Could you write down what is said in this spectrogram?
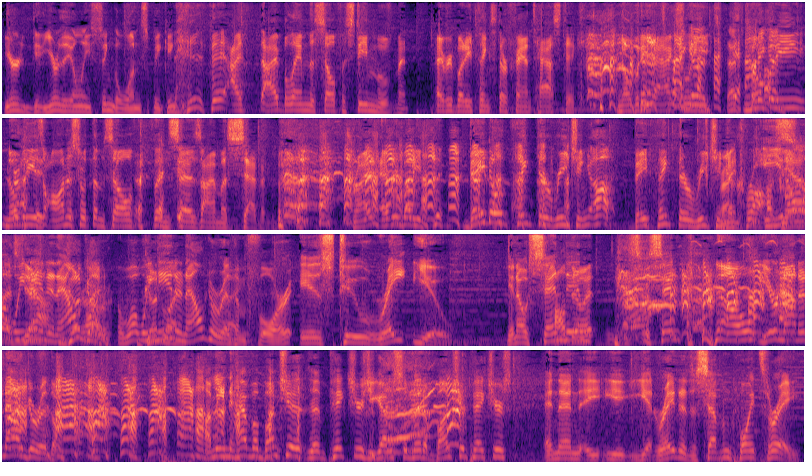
you're you're the only single one speaking. They- I, I blame the self esteem movement. Everybody thinks they're fantastic. Nobody actually, good. That's pretty nobody, nobody is honest with themselves and says I'm a seven. right? Everybody, they don't think they're reaching up. They think they're reaching Right. across. You know Yeah, what we yeah. need an Good algorithm. What we Good need one. an algorithm for is to rate you. You know, send I'll in. do it. Send, no, you're not an algorithm. I mean, have a bunch of uh, pictures. You got to submit a bunch of pictures, and then uh, you you get rated a seven point three,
